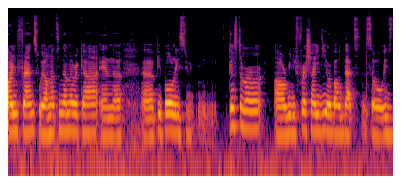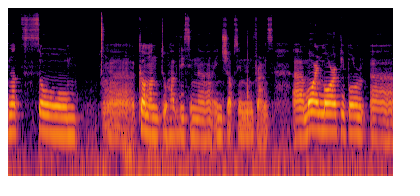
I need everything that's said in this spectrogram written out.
are in France, we are not in America, and uh, uh, people is customer are really fresh idea about that. So it's not so uh, common to have this in uh, in shops in, in France. Uh, more and more people uh,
